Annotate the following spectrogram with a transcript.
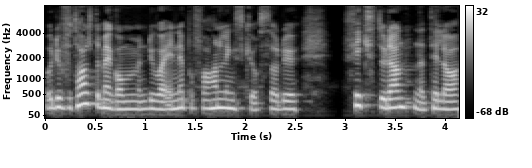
Og du fortalte meg om du var inne på forhandlingskurs, og du fikk studentene til å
